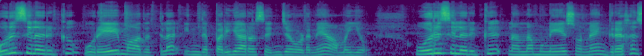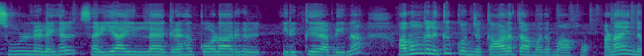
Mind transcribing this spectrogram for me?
ஒரு சிலருக்கு ஒரே மாதத்தில் இந்த பரிகாரம் செஞ்ச உடனே அமையும். ஒரு சிலருக்கு நான் தான் முன்னையே சொன்னேன் கிரக சூழ்நிலைகள் சரியாக இல்லை கிரக கோளாறுகள் இருக்குது அப்படின்னா அவங்களுக்கு கொஞ்சம் காலதாமதம் ஆகும். ஆனால் இந்த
